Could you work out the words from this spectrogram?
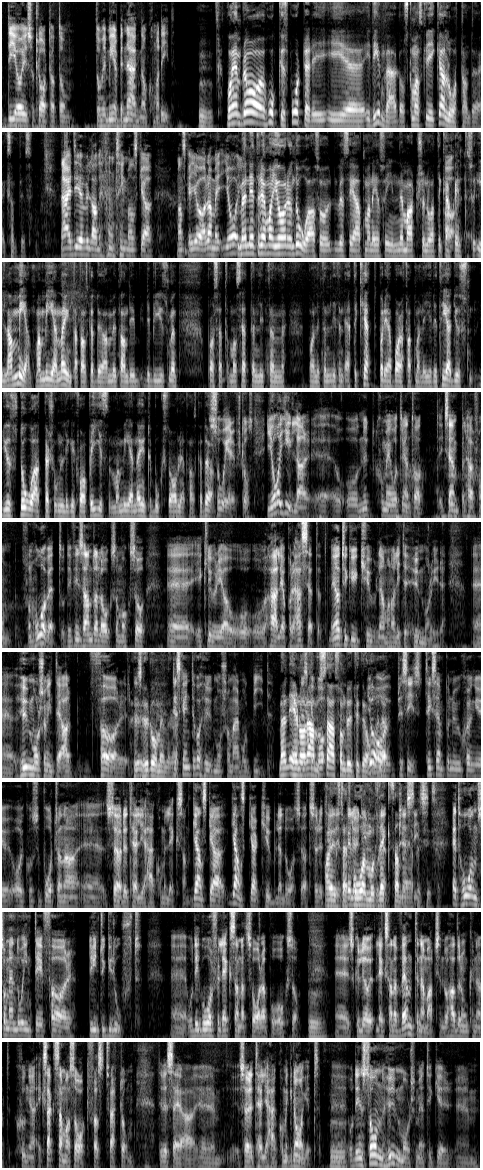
det gör ju såklart att de, de är mer benägna att komma dit. Mm. Vad är en bra hockeysporter i, i, i, din värld då? Ska man skrika låtande exempelvis? Nej, det är väl aldrig någonting man ska man ska göra. Men, jag... men är inte det man gör ändå? Alltså, det vill säga att man är så inne i matchen och att det kanske ja. inte är så illa ment. Man menar ju inte att han ska dö utan det, det blir ju som ett bara sätt att man sätter en liten, bara en liten, liten etikett på det bara för att man är irriterad just, just då att personen ligger kvar på isen. Man menar ju inte bokstavligen att han ska dö. Så är det förstås. Jag gillar, eh, och nu kommer jag återigen ta ett exempel här från, från Hovet. Och det finns andra lag som också eh, är kluriga och, och härliga på det här sättet. Men jag tycker det är kul när man har lite humor i det. Eh, humor som inte är för... Hur, hur, då menar du? Det ska inte vara humor som är morbid. Men är det någon ramsa vara, som du tycker om? Ja, eller? precis. Till exempel nu sjöng ju AIK-supportrarna eh, Södertälje, här kommer Leksand. Ganska, ganska kul ändå. Så att Södertälje ja, just det, ett hån mot Leksand. Precis. Ja, precis. Ett hån som ändå inte är för, det är ju inte grovt. Eh, och det går för Leksand att svara på också. Mm. Eh, skulle Leksand ha vänt den här matchen då hade de kunnat sjunga exakt samma sak fast tvärtom. Det vill säga eh, Södertälje här kommer Gnaget. Mm. Eh, och det är en sån humor som jag tycker ehm,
